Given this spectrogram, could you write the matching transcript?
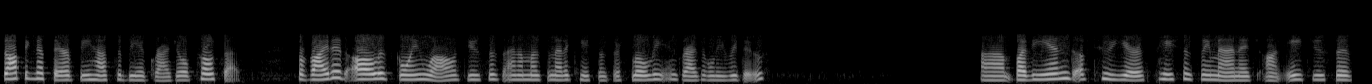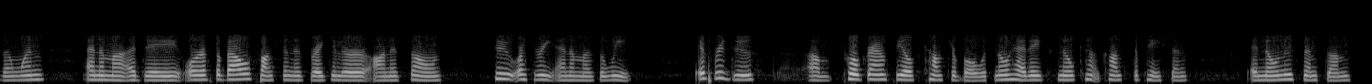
Stopping the therapy has to be a gradual process. Provided all is going well, juices, enemas, and medications are slowly and gradually reduced. Um, by the end of two years, patients may manage on eight juices and one enema a day, or if the bowel function is regular on its own, two or three enemas a week. If reduced, um, program feels comfortable with no headaches, no constipation, and no new symptoms.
